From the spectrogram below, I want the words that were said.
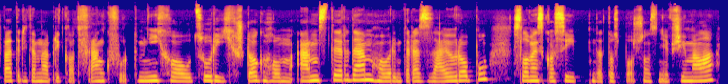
Patrí tam napríklad Frankfurt, Mníchov, Zurich, Štokholm, Amsterdam, hovorím teraz za Európu. Slovensko si táto spoločnosť nevšimala.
